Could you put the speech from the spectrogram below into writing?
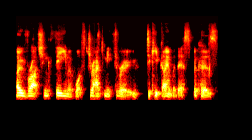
overarching theme of what's dragged me through to keep going with this because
